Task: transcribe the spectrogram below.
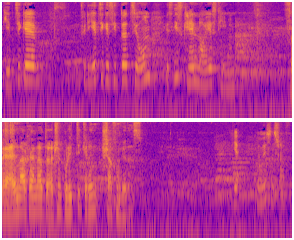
jetzige, für die jetzige Situation. Es ist kein neues Thema. Frei nach einer deutschen Politikerin schaffen wir das. Ja, wir müssen es schaffen.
